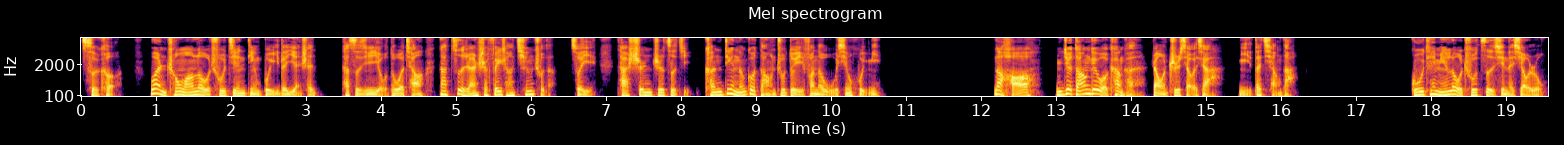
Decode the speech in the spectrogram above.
此刻，万重王露出坚定不移的眼神，他自己有多强，那自然是非常清楚的，所以他深知自己肯定能够挡住对方的五行毁灭。那好。你就挡给我看看，让我知晓一下你的强大。古天明露出自信的笑容。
